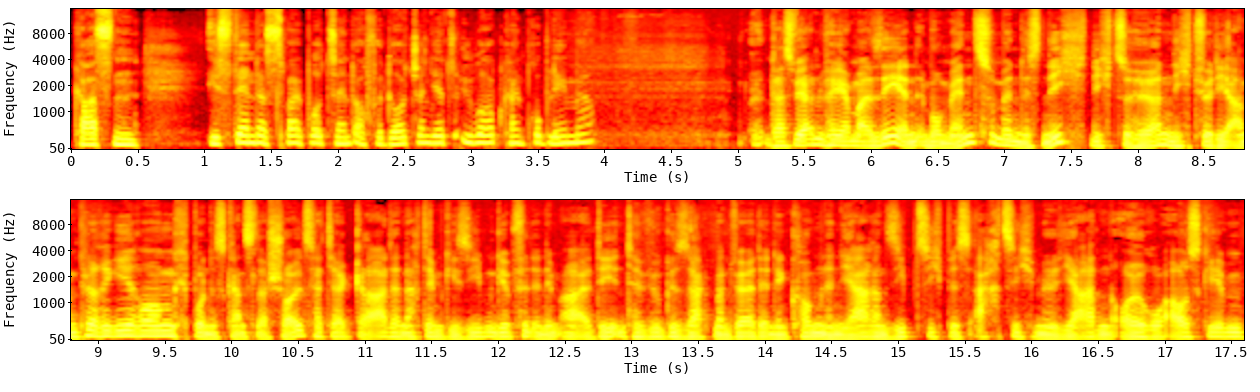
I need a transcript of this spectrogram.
Carsten, ist denn das 2 Prozent auch für Deutschland jetzt überhaupt kein Problem mehr? Das werden wir ja mal sehen. Im Moment zumindest nicht, nicht zu hören, nicht für die Ampelregierung. Bundeskanzler Scholz hat ja gerade nach dem G7-Gipfel in dem ARD-Interview gesagt, man werde in den kommenden Jahren 70 bis 80 Milliarden Euro ausgeben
